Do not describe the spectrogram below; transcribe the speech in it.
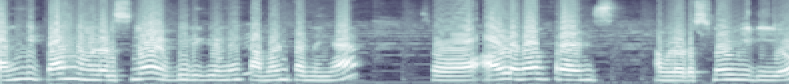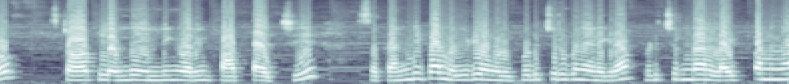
கண்டிப்பாக நம்மளோட ஸ்னோ எப்படி இருக்குன்னு கமெண்ட் பண்ணுங்க. ஸோ அவ்வளோதான் ஃப்ரெண்ட்ஸ் நம்மளோட ஸ்னோ வீடியோ ஸ்டார்ட்லேருந்து எண்டிங் வரையும் பார்த்தாச்சு. ஸோ கண்டிப்பாக இந்த வீடியோ உங்களுக்கு பிடிச்சிருக்குன்னு நினைக்கிறேன். பிடிச்சிருந்தா லைக் பண்ணுங்க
